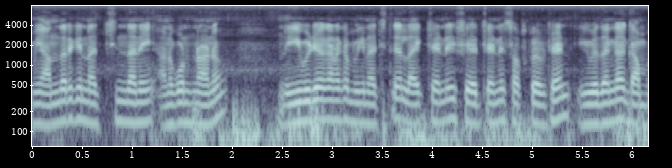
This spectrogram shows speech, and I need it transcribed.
మీ అందరికీ నచ్చిందని అనుకుంటున్నాను. ఈ వీడియో కనుక మీకు నచ్చితే లైక్ చేయండి షేర్ చేయండి సబ్స్క్రైబ్ చేయండి. ఈ విధంగా గంప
